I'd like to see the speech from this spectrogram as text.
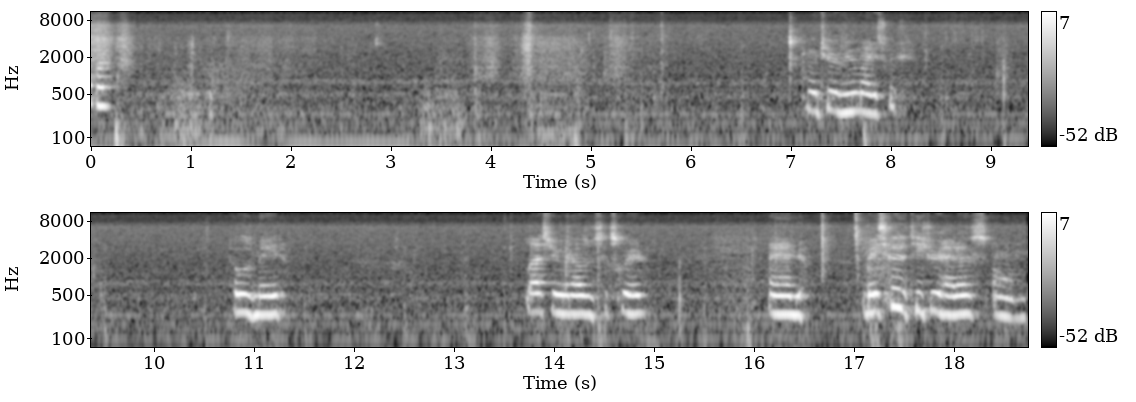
okay. I'm going to review my description. It was made last year when I was in sixth grade. And basically the teacher had us, um,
